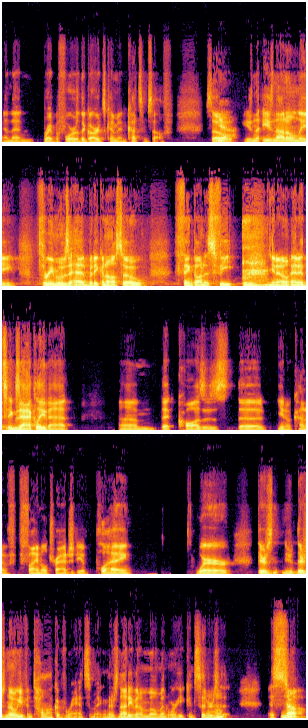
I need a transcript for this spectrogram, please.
and then right before the guards come in, cuts himself. So Yeah. he's not, he's not only three moves ahead, but he can also think on his feet, you know. And it's exactly that um, that causes the you know kind of final tragedy of the play, where there's there's no even talk of ransoming. There's not even a moment where he considers Mhm. it. As soon, No.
